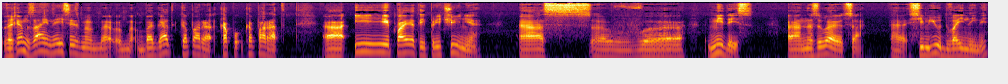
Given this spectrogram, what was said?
והם ז' אותיות בג"ד כפר"ת. И по этой причине а, в Мидейс а, называются а, семью двойными,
